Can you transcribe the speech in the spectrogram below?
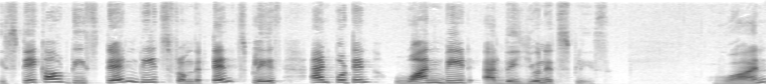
is take out these 10 beads from the tenths place and put in 1 bead at the units place. 1,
